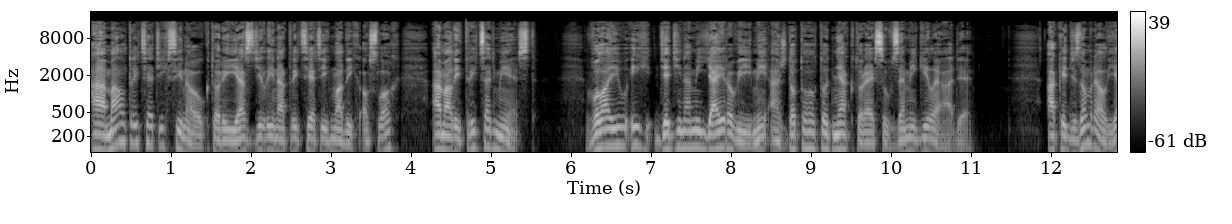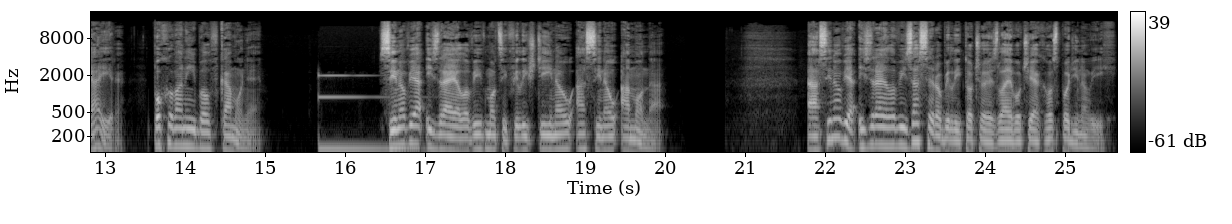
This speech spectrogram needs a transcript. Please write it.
A mal 30 synov, ktorí jazdili na 30 mladých osloch a mali 30 miest. Volajú ich dedinami Jairovými až do tohoto dňa, ktoré sú v zemi Gileáde. A keď zomrel Jair, pochovaný bol v Kamone. Synovia Izraelovi v moci Filištínov a synov Amona. A synovia Izraelovi zase robili to, čo je zlé v očiach hospodinových.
